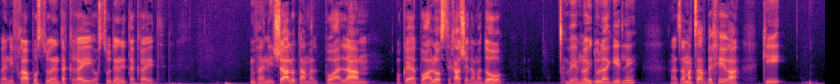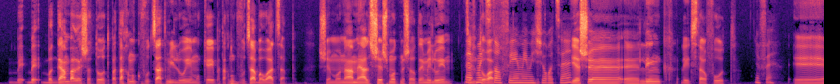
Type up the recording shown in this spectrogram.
ואני אבחר פה סטודנט אקראי או סטודנטית אקראית, ואני אשאל אותם על פועלם, אוקיי, על פועלו, סליחה, של המדור, והם לא ידעו להגיד לי, אז המצב בכי רע. כי ב- ב- גם ברשתות פתחנו קבוצת מילואים, אוקיי? פתחנו קבוצה בוואטסאפ, שמונה מעל 600 משרתי מילואים. זה מטורף. מצטרפים אם מישהו רוצה? יש אה, אה, לינק להצטרפות. יפה. אה,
